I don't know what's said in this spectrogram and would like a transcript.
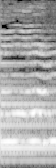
Oh.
